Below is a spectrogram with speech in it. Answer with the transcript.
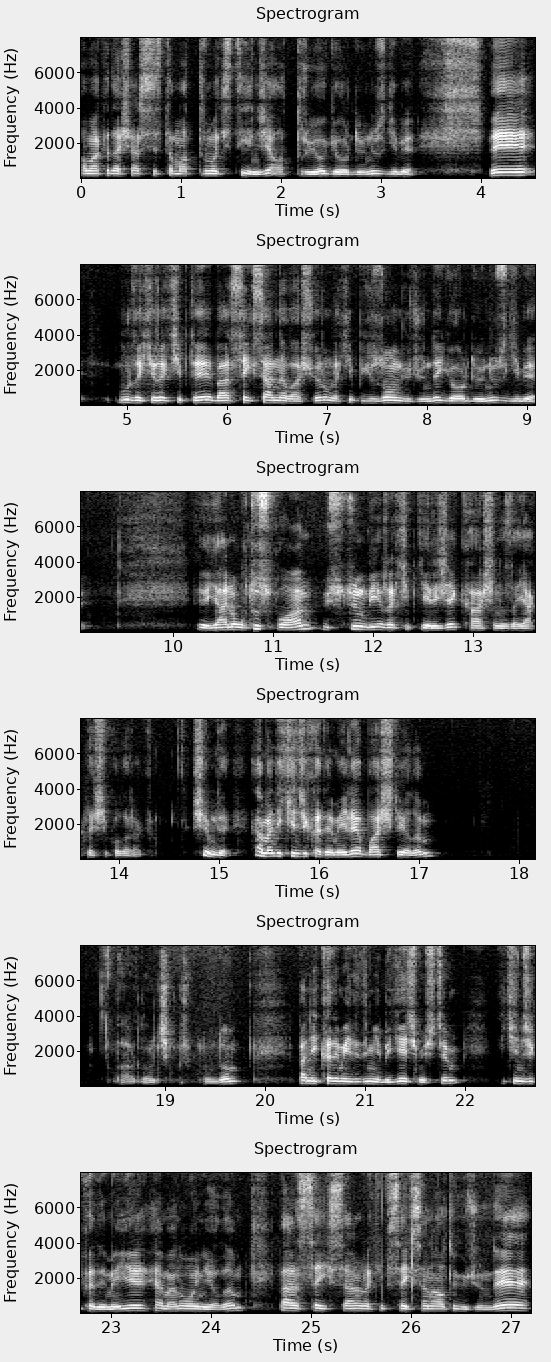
Ama arkadaşlar sistem attırmak isteyince attırıyor gördüğünüz gibi. Ve buradaki rakip de ben 80 ile başlıyorum. Rakip 110 gücünde gördüğünüz gibi. E, Yani 30 puan üstün bir rakip gelecek karşınıza yaklaşık olarak. Şimdi hemen ikinci kademeyle başlayalım. Pardon çıkmış bulundum. Ben ilk kademeyi dediğim gibi geçmiştim. İkinci kademeyi hemen oynayalım. Ben 80, rakip 86 gücünde.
